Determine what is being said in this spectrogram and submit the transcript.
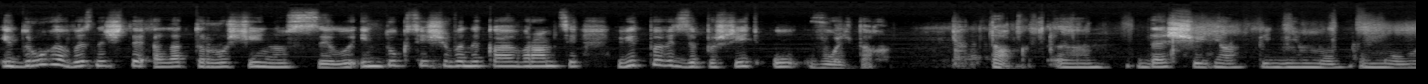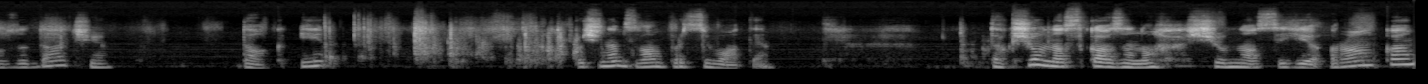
І друге, визначте електрорушійну силу індукції, що виникає в рамці. Відповідь запишіть у вольтах. Так, е, дещо я підніму умову задачі. Так, і почнемо з вами працювати. Так, що в нас сказано? Що в нас є рамка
